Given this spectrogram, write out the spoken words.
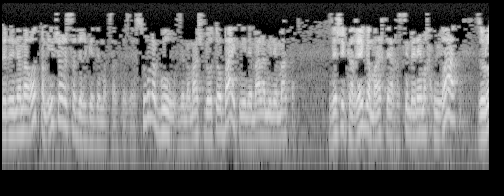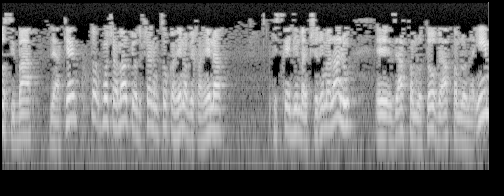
בית הדין אמר, עוד פעם, אי אפשר לסדר גט במצב כזה, אסור לגור, זה ממש באותו בית, מלמעלה מלמטה. זה שכרגע מערכת היחסים ביניהם עכורה, זו לא סיבה לעכב. טוב, כמו שאמרתי, עוד אפשר למצוא כהנה וכהנה פסקי דין בהקשרים הללו, אה, זה אף פעם לא טוב ואף פעם לא נעים,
